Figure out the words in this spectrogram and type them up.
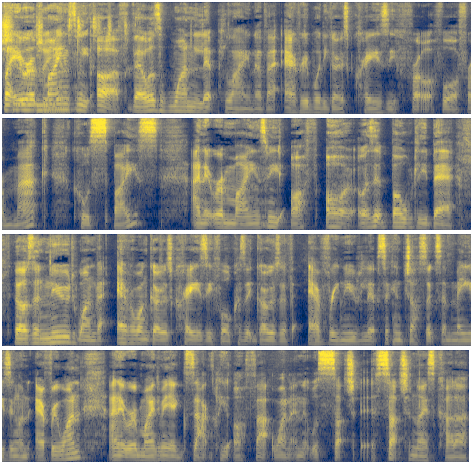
But it reminds me of there was one lip liner that everybody goes crazy for, for from MAC called Spice. And it reminds me of, oh, was it Boldly Bare? There was a nude one that everyone goes crazy for because it goes with every nude lipstick and just looks amazing on everyone. And it reminded me exactly of that one. And it was such, such a nice color.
